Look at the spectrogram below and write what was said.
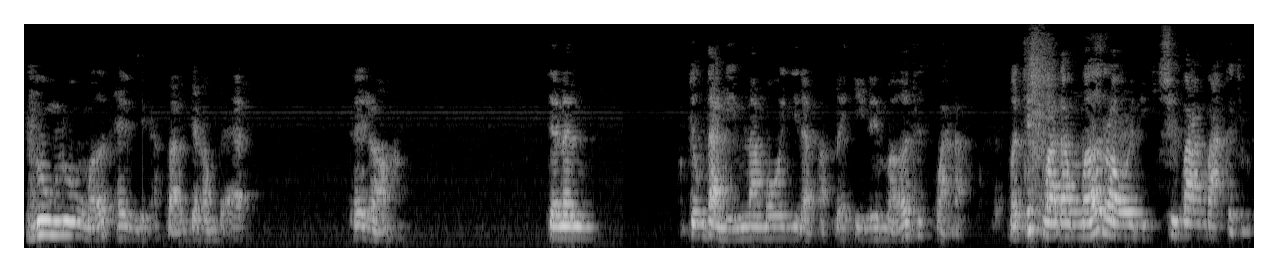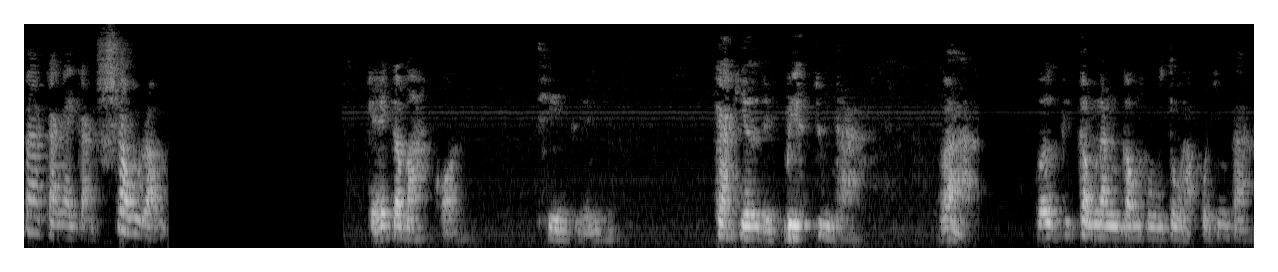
Luôn luôn mở thêm cho các bạn chứ không phải ép thấy rõ. Không cho nên, chúng ta niệm nam mô di đà phật để chỉ để mở thức hòa đồng. Mà thức hòa đồng mở rồi thì sự bàn bạc của chúng ta càng ngày càng sâu rộng. Kể cả ba cõi, thiên địa, các giới đều biết chúng ta và với cái công năng công phu tu học của chúng ta.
